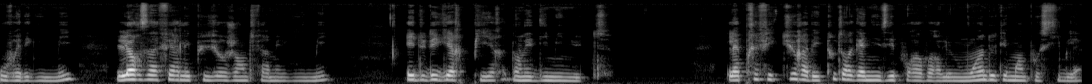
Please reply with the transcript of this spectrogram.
ouvrez les guillemets, leurs affaires les plus urgentes, fermez les guillemets, et de déguerpir dans les dix minutes. La préfecture avait tout organisé pour avoir le moins de témoins possible,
